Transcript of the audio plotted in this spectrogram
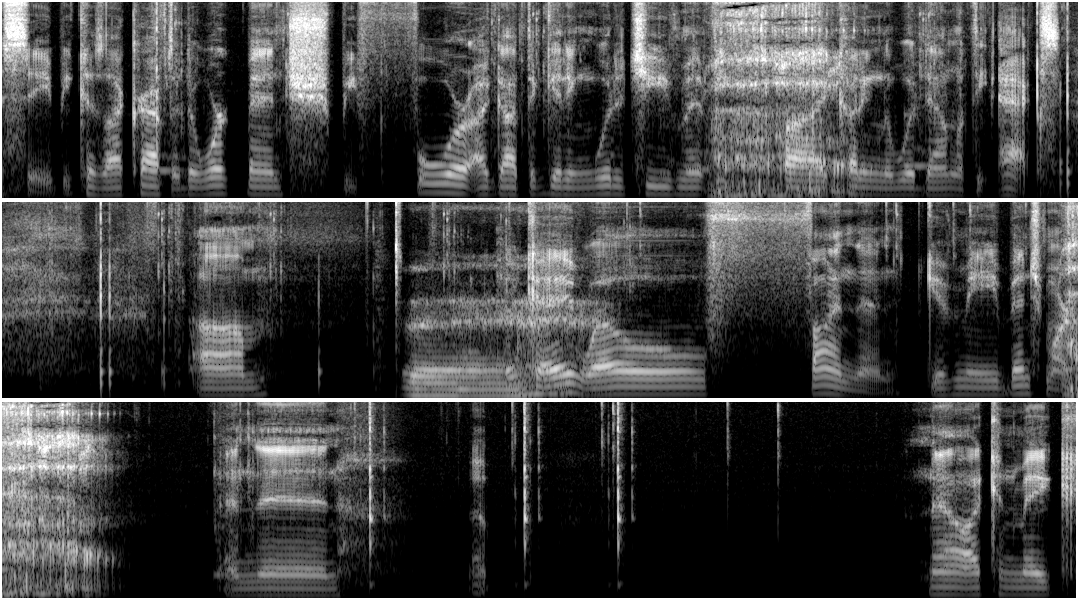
see, because I crafted the workbench before I got the getting wood achievement by cutting the wood down with the axe. Um, okay, well, fine then. Give me benchmark. And then, oh, now I can make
